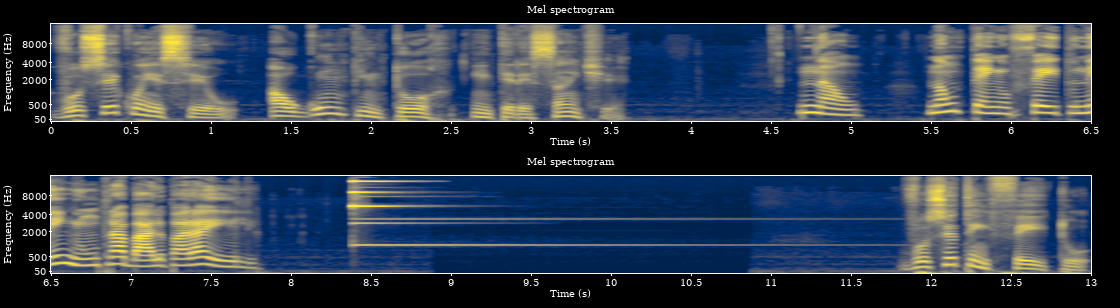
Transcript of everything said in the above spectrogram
Você conheceu algum pintor interessante? Não, não tenho feito nenhum trabalho para ele. Você tem feito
